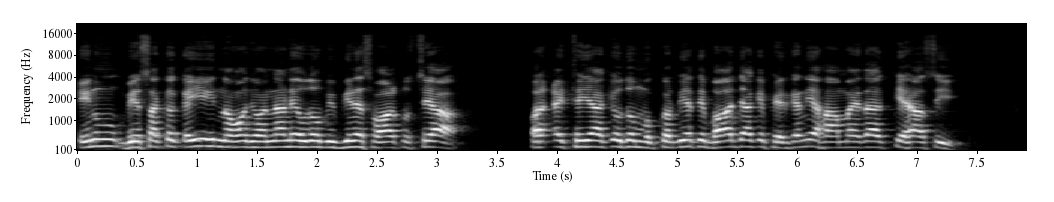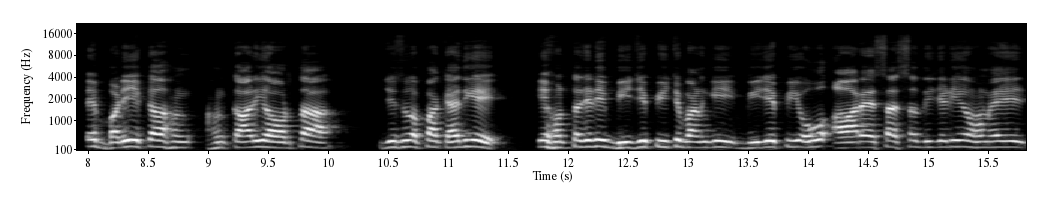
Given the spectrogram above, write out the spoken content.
ਇਹਨੂੰ ਬੇਸ਼ੱਕ ਕਈ ਨੌਜਵਾਨਾਂ ਨੇ ਉਦੋਂ ਬੀਬੀ ਨੇ ਸਵਾਲ ਪੁੱਛਿਆ, ਪਰ ਇੱਥੇ ਜਾ ਕੇ ਉਦੋਂ ਮੁੱਕਰਦੀ ਆ ਤੇ ਬਾਅਦ ਜਾ ਕੇ ਫਿਰ ਕਹਿੰਦੀ ਹਾਂ, ਮੈਂ ਤਾਂ ਕਿਹਾ ਸੀ। ਇਹ ਬੜੀ ਇੱਕ ਹੰ- ਹੰਕਾਰੀ ਔਰਤ ਆ ਜਿਸ ਨੂੰ ਆਪਾਂ ਕਹਿ ਦਈਏ ਕਿ ਹੁਣ ਤਾਂ ਜਿਹੜੀ ਬੀਜੇਪੀ ਚ ਬਣ ਗਈ। ਬੀਜੇਪੀ ਉਹ ਆਰਐਸਐਸ ਦੀ ਜਿਹੜੀ ਹੁਣ ਇਹ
